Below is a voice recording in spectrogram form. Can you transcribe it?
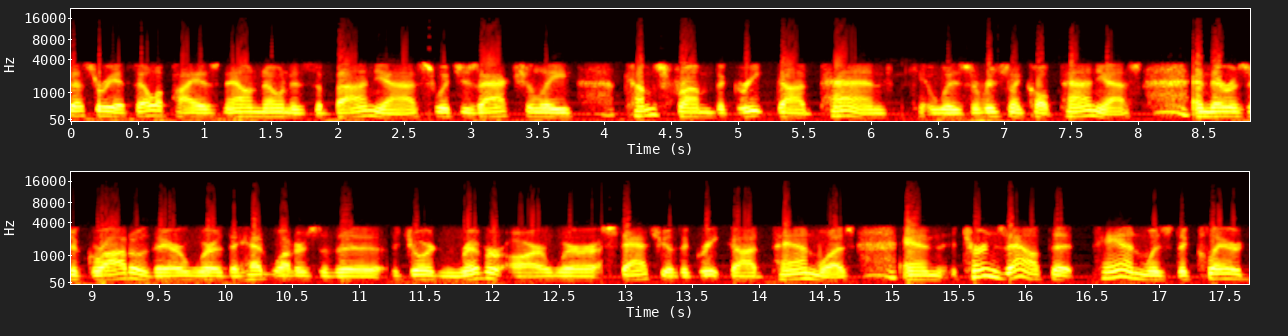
Caesarea Philippi is now known as the Banyas, which is actually comes from the Greek god Pan, it was originally called Panyas, and there is a grotto there where the headwaters of the, the Jordan River are, where a statue of the Greek god Pan was. And it turns out that Was declared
